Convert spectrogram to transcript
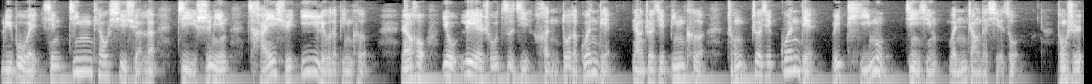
吕不韦先精挑细选了几十名才学一流的宾客，然后又列出自己很多的观点，让这些宾客从这些观点为题目进行文章的写作。同时，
